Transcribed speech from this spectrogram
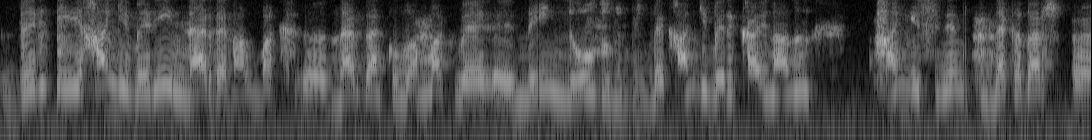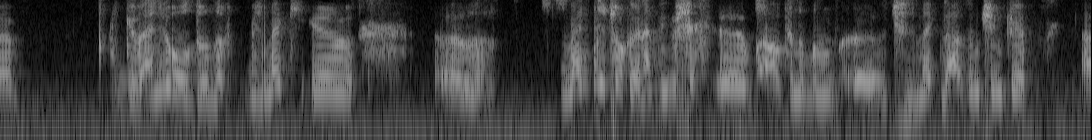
veriyi, hangi veriyi nereden almak, nereden kullanmak ve neyin ne olduğunu bilmek, hangi veri kaynağının hangisinin ne kadar güvenli olduğunu bilmek e, e, bence çok önemli bir şey. E, altını bunu e, çizmek lazım çünkü e,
